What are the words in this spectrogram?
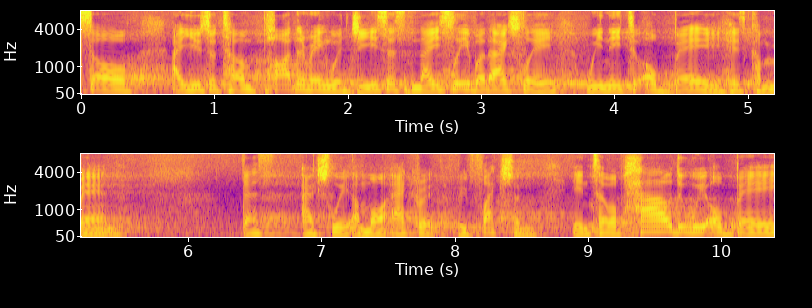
So I use the term partnering with Jesus nicely, but actually we need to obey his command. That's actually a more accurate reflection in terms of how do we obey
